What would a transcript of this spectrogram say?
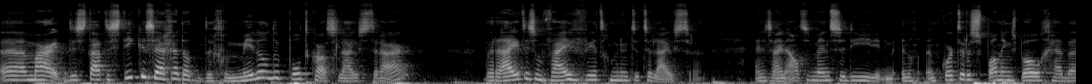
Uh, maar de statistieken zeggen dat de gemiddelde podcastluisteraar bereid is om 45 minuten te luisteren. En er zijn altijd mensen die een, kortere spanningsboog hebben.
